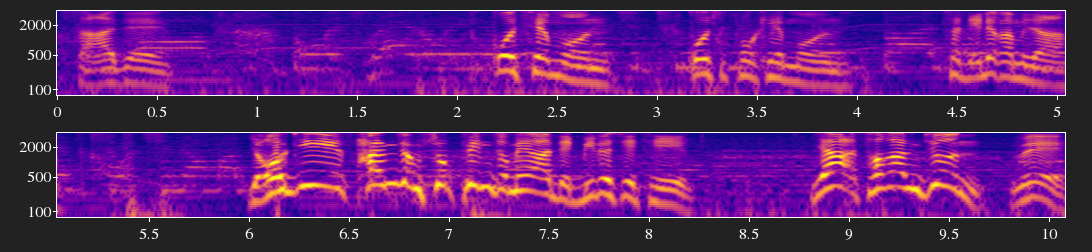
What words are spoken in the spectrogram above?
자 아재. 꼬체몬 꼬추 포켓몬. 자 내려갑니다. 여기 상점 쇼핑 좀 해야 돼 미르시티. 야 서강준 왜?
